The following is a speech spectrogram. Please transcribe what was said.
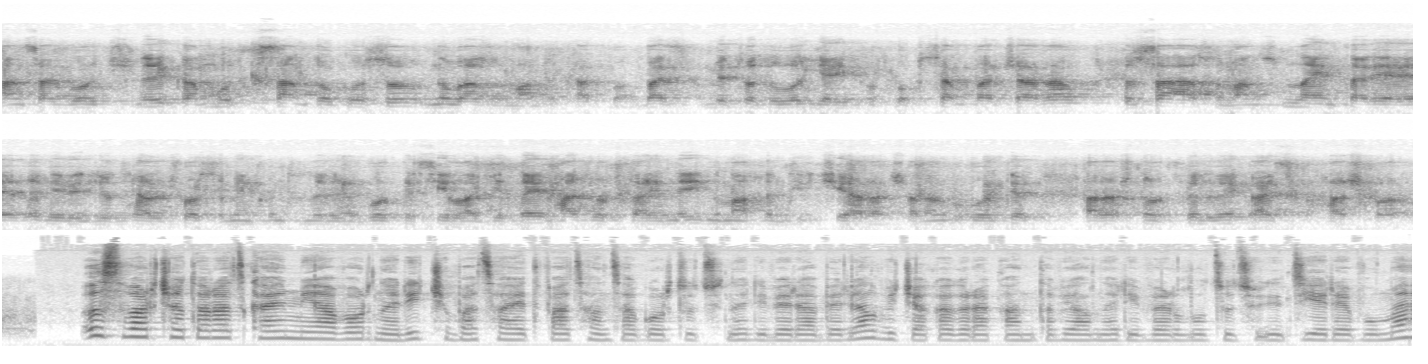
հանցագործությունները կամ մոտ 20%-ով նվազում ա նկատվում, բայց մեթոդոլոգիայի փոփոխության պատճառով սա ասում անցումնային տարի ա եղել եւ 704-ը մենք ընդունել ենք որպես ելագետային հաջորդ տարիների նման խնդիր չի առաջանալու, որովհետեւ առաջնորդվել ենք այս հաշվառում։ Ըստ վարչատարածքային միավորների չբացահայտված հանցագործությունների վերաբերյալ վիճակագրական տվյալների վերլուծությունից երևում է,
